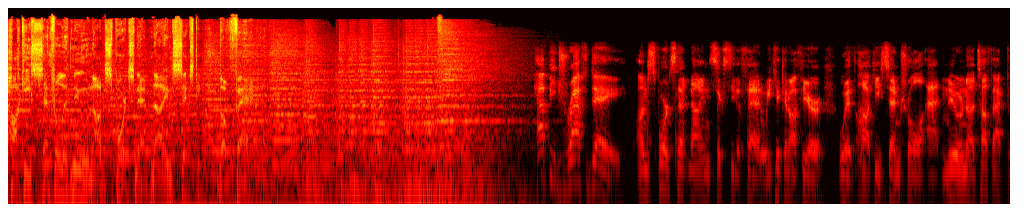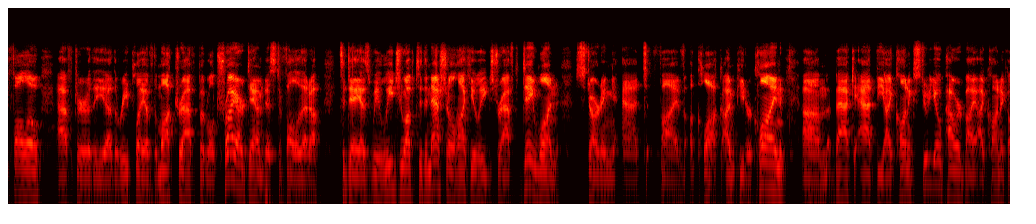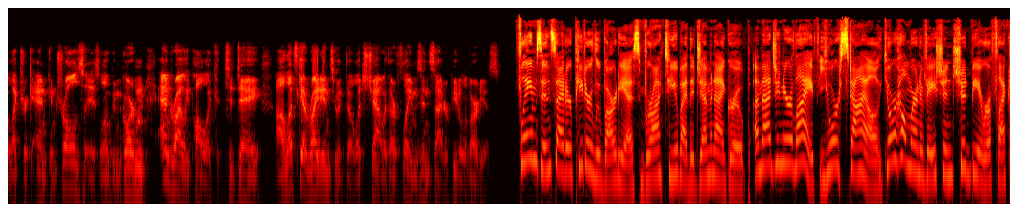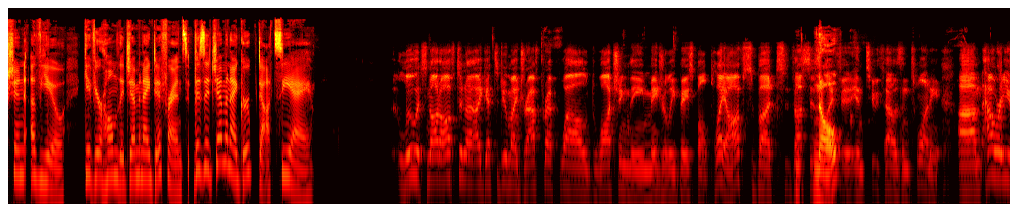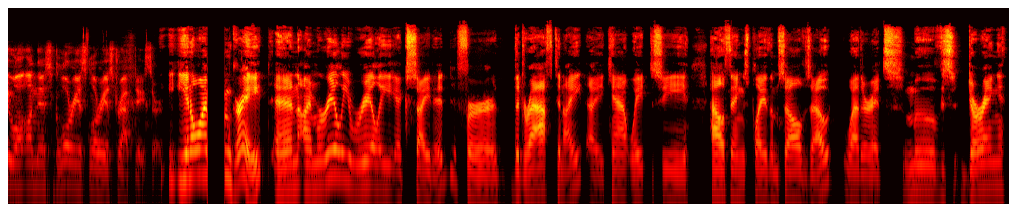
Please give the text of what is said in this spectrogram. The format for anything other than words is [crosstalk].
Hockey Central at noon on Sportsnet 960. The Fan. Happy draft day on Sportsnet 960 The Fan. We kick it off here with Hockey Central at noon. A tough act to follow after the uh, the replay of the mock draft, but we'll try our damnedest to follow that up today as we lead you up to the National Hockey League's draft day one, starting at five o'clock. I'm Peter Klein. Um, back at the Iconic Studio, powered by Iconic Electric and Controls, is Logan Gordon and Riley Pollock today. Uh, let's get right into it, though. Let's chat with our Flames insider, Peter Loubardias. Flames insider Peter Loubardias brought to you by the Gemini Group. Imagine your life, your style. Your home renovation should be a reflection of you. Give your home the Gemini difference. Visit GeminiGroup.ca. Lou, it's not often I get to do my draft prep while watching the Major League Baseball playoffs, but thus is no. life in 2020. Um, how are you on this glorious, glorious draft day, sir? You know, I'm great, and I'm really, really excited for the draft tonight. I can't wait to see how things play themselves out, whether it's moves during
